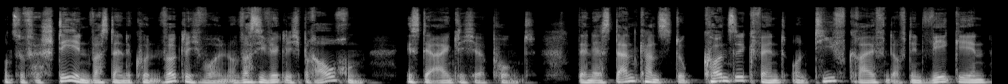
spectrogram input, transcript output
Und zu verstehen, was deine Kunden wirklich wollen und was sie wirklich brauchen, ist der eigentliche Punkt. Denn erst dann kannst du konsequent und tiefgreifend auf den Weg gehen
